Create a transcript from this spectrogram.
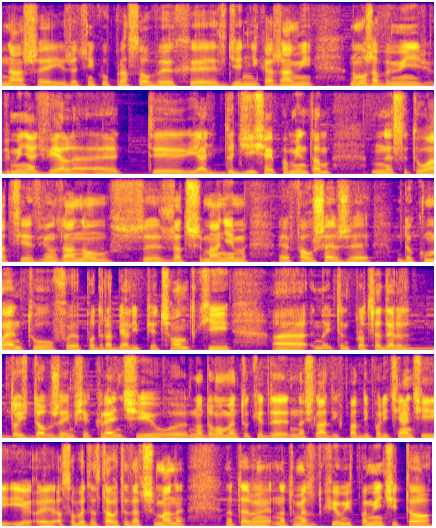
naszej, rzeczników prasowych e, z dziennikarzami. No można by wymieniać wiele. Ja do dzisiaj pamiętam m, sytuację związaną z, zatrzymaniem e, fałszerzy dokumentów, e, podrabiali pieczątki, e, no i ten proceder dość dobrze im się kręcił, no do momentu, kiedy na ślad ich wpadli policjanci i osoby zostały te zatrzymane. Natomiast utkwiło mi w pamięci to,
